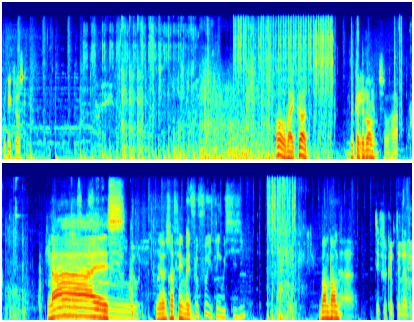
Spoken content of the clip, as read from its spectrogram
Could be close. Can Oh my god. Look at the bomb. So hard. Nice. There's nothing mid. Flu Flu is playing with CZ. Bomb bomb. Uh, difficulty level.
